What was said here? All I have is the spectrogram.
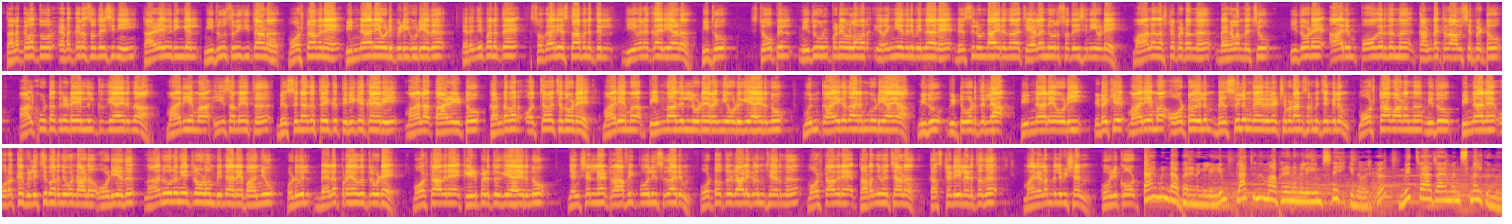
തലക്കളത്തൂർ എടക്കര സ്വദേശിനി താഴെയൂരിങ്കൽ മിഥു ശ്രീജിത്താണ് മോഷ്ടാവിനെ പിന്നാലെ ഓടി പിടികൂടിയത്. എരഞ്ഞിപ്പലത്തെ സ്വകാര്യ സ്ഥാപനത്തിൽ ജീവനക്കാരിയാണ് മിഥു. സ്റ്റോപ്പിൽ മിഥു ഉൾപ്പെടെയുള്ളവർ ഇറങ്ങിയതിന് പിന്നാലെ ബസ്സിലുണ്ടായിരുന്ന ചേളന്നൂർ സ്വദേശിനിയുടെ മാല നഷ്ടപ്പെട്ടെന്ന് ബഹളം വെച്ചു. ഇതോടെ ആരും പോകരുതെന്ന് കണ്ടക്ടർ ആവശ്യപ്പെട്ടു. ആൾക്കൂട്ടത്തിനിടയിൽ നിൽക്കുകയായിരുന്ന മാരിയമ്മ ഈ സമയത്ത് ബസ്സിനകത്തേക്ക് തിരികെ കയറി മാല താഴെയിട്ടു. കണ്ടവർ ഒച്ചവെച്ചതോടെ മാരിയമ്മ പിൻവാതിലിലൂടെ ഇറങ്ങി ഓടുകയായിരുന്നു. മുൻ കായിക താരം കൂടിയായ മിഥു വിട്ടുകൊടുത്തില്ല. പിന്നാലെ ഓടി ഇടയ്ക്ക് മാരിയമ്മ ഓട്ടോയിലും ബസ്സിലും കയറി രക്ഷപ്പെടാൻ ശ്രമിച്ചെങ്കിലും മോഷ്ടാവാണെന്ന് മിഥു പിന്നാലെ ഉറക്കെ വിളിച്ചു പറഞ്ഞുകൊണ്ടാണ് ഓടിയത്. നാനൂറ് മീറ്ററോളം പിന്നാലെ പാഞ്ഞു. ഒടുവിൽ ബലപ്രയോഗത്തിലൂടെ മോഷ്ടാവിനെ കീഴ്പ്പെടുത്തുകയായിരുന്നു. ജംഗ്ഷനിലെ ട്രാഫിക് പോലീസുകാരും ഓട്ടോ തൊഴിലാളികളും ചേർന്ന് മോഷ്ടാവിനെ തടഞ്ഞു വെച്ചാണ് കസ്റ്റഡിയിലെടുത്തത്. മലയാളം ടെലിവിഷൻ കോഴിക്കോട്. ഡയമണ്ട് ആഭരണങ്ങളെയും പ്ലാറ്റിനം ആഭരണങ്ങളെയും സ്നേഹിക്കുന്നവർക്ക് മിത്ര ഡയമണ്ട്സ് നൽകുന്നു.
